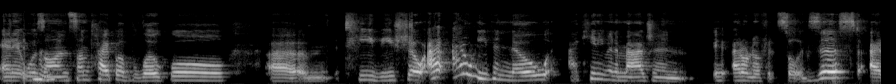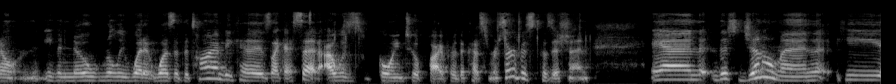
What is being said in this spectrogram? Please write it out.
And it was mm-hmm. on some type of local um, TV show. I, I don't even know. I can't even imagine. I don't know if it still exists. I don't even know really what it was at the time because, like I said, I was going to apply for the customer service position. And this gentleman, he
